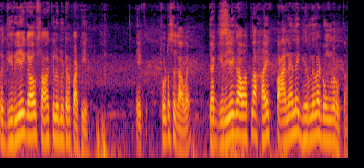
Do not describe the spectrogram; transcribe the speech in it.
तर गिरिये गाव सहा किलोमीटर पाठी आहे. एक छोटंसं गाव आहे. त्या गिरिये गावातला हा एक पाण्याने घेरलेला डोंगर होता.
